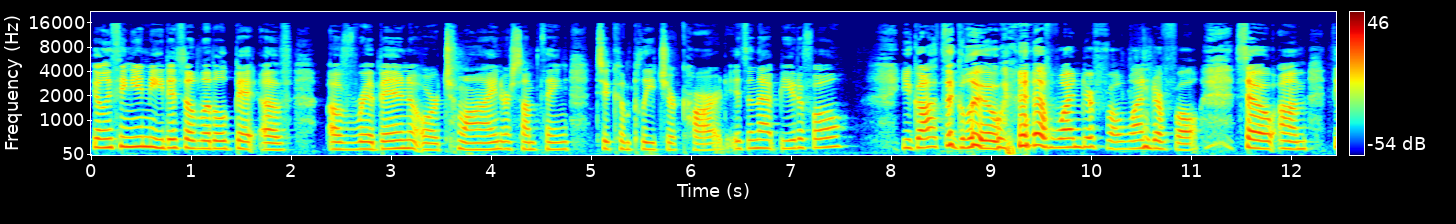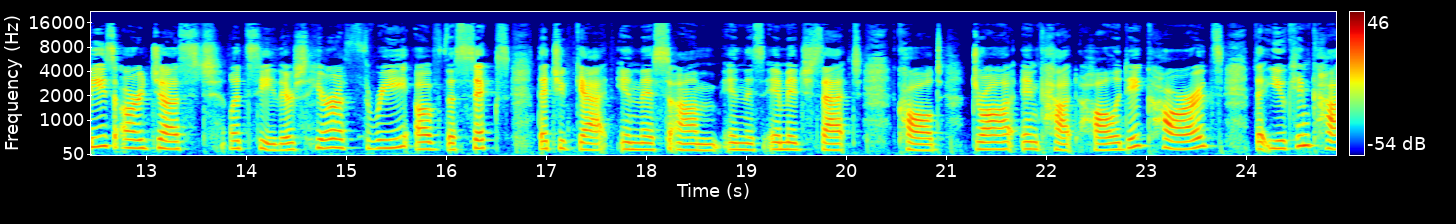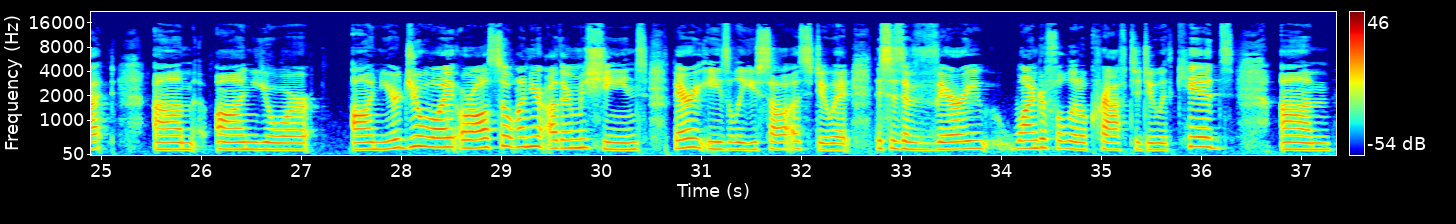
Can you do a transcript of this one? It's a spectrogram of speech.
The only thing you need is a little bit of of ribbon or twine or something to complete your card. Isn't that beautiful? You got the glue. wonderful, wonderful. So um, these are just, let's see, there's here are three of the six that you get in this um, in this image set called Draw and Cut Holiday Cards that you can cut um, on your on your Joy or also on your other machines very easily. You saw us do it. This is a very wonderful little craft to do with kids. Um,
